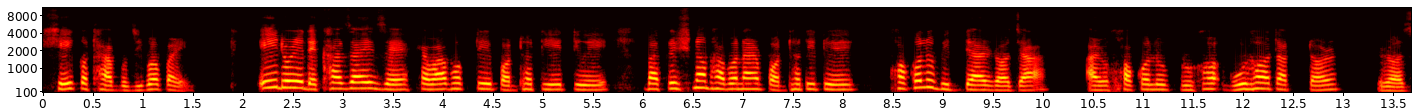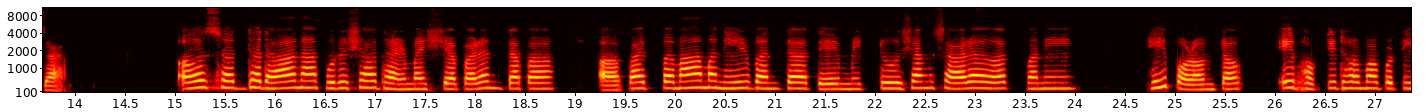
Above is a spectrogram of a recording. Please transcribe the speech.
সেই কথা বুজিব পাৰি। এইদৰে দেখা যায় যে সেৱা ভক্তিৰ পদ্ধতিটোৱেই বা কৃষ্ণ ভাৱনাৰ পদ্ধতিটোৱেই সকলো বিদ্যাৰ ৰজা আৰু সকলো গৃহ গূঢ়তত্বৰ ৰজা। অশ্ৰদ্ধানা পুৰুষা ধৰ্মস্য পৰন্তপা অপ্ৰাপ্যমাম নিৰ্বন্ত তে মৃত্যু সংসাৰ আত্মনি সেই পৰন্তক এই ভক্তি ধৰ্মৰ প্ৰতি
